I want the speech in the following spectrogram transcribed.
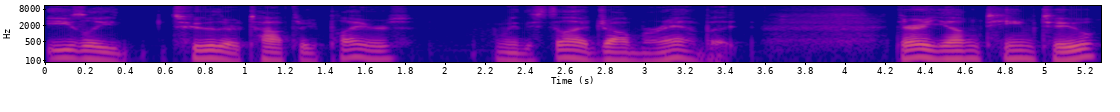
easily two of their top three players. I mean, they still had Ja Morant, but they're a young team too.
